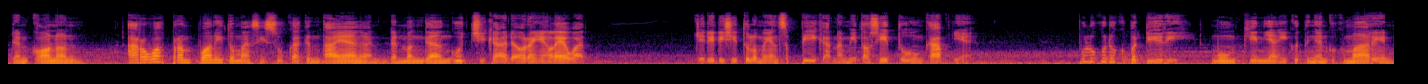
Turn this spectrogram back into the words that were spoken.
Dan konon arwah perempuan itu masih suka gentayangan dan mengganggu jika ada orang yang lewat. Jadi di situ lumayan sepi karena mitos itu ungkapnya. Bulu kuduku berdiri, mungkin yang ikut denganku kemarin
